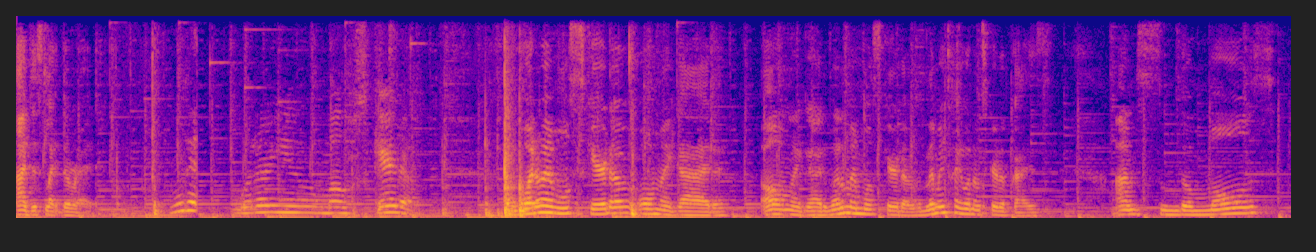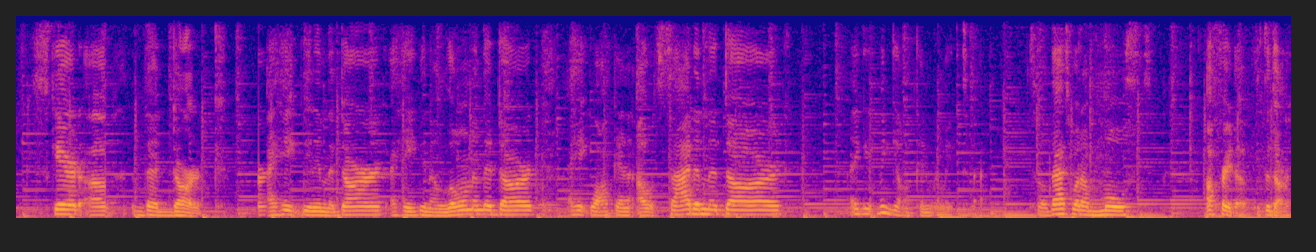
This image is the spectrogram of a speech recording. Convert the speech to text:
I just like the red. Okay. What are you most scared of? What am I most scared of? Oh my god. Oh my god. What am I most scared of? Let me tell you what I'm scared of, guys. I'm the most scared of the dark. I hate being in the dark. I hate being alone in the dark. I hate walking outside in the dark. I think y'all can relate to that. So that's what I'm most afraid of. It's the dark.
